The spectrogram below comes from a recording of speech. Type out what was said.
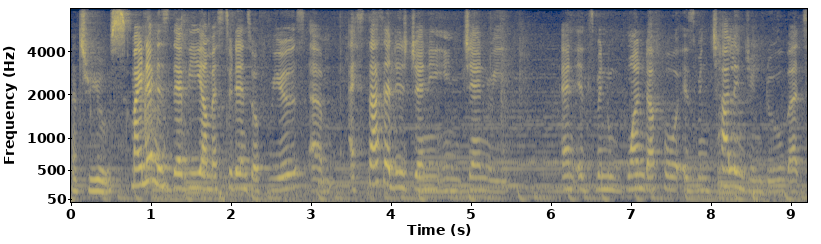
at Riohs. My name is Debbie. I'm a student of Riohs. Um, I started this journey in January, and it's been wonderful. It's been challenging, though, but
